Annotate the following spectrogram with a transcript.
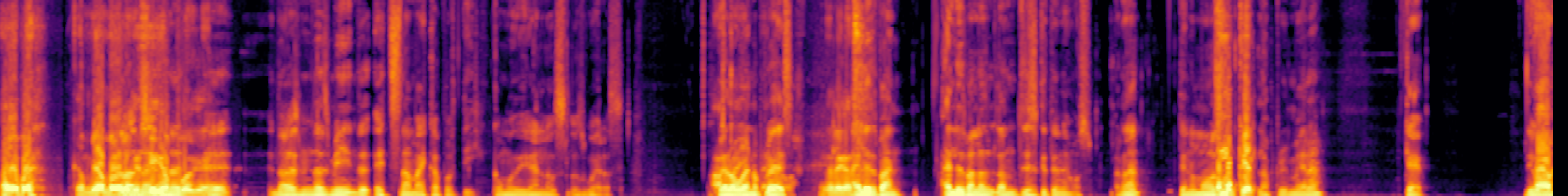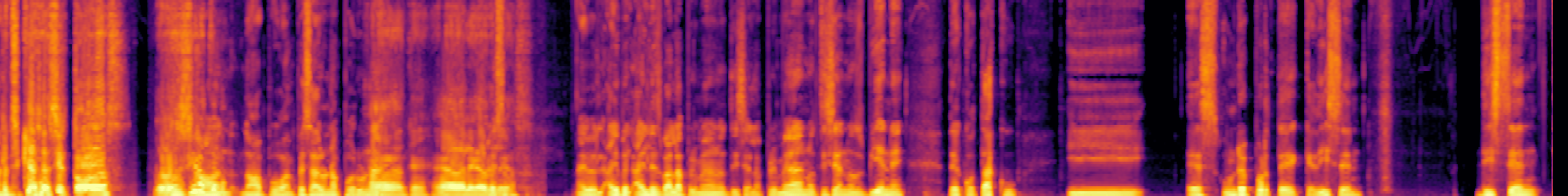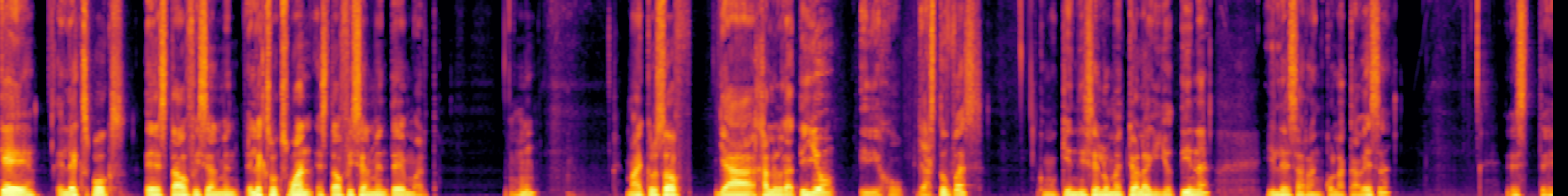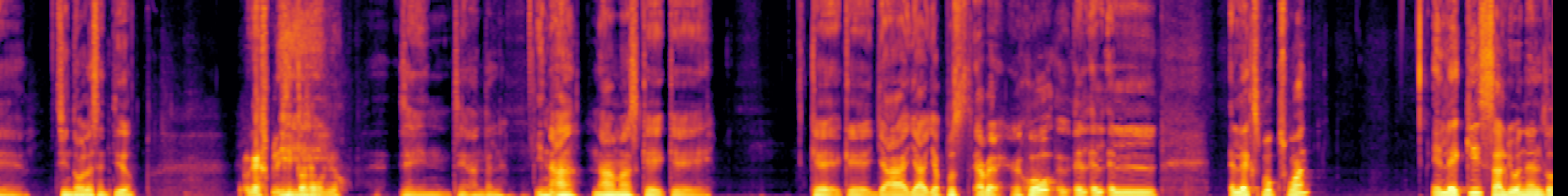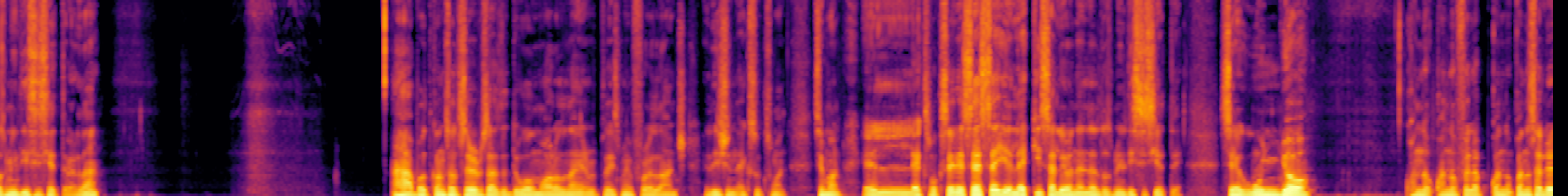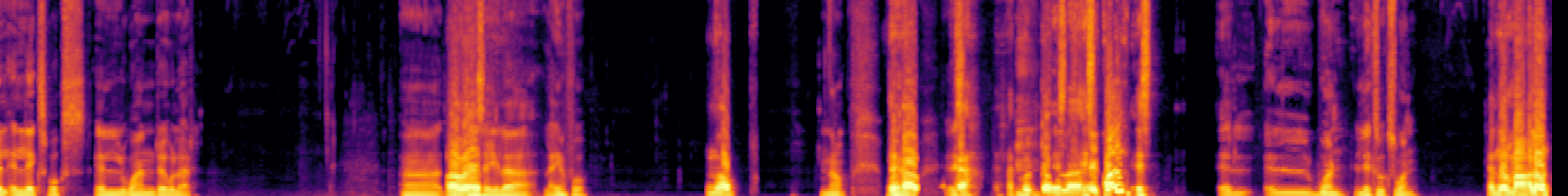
A ver, pues, cambiamos de lo que sigue porque... Eh, no, es, no es mi... It's not my cup of tea, como dirían los, los güeros. Pero bueno, pues, ahí les van. Ahí les van las, las noticias que tenemos, ¿verdad? Tenemos ¿Cómo que? la primera. ¿Qué? ah, pensé que ibas a decir todas. vas a decir no, no, pues voy a empezar una por una. Ah, ok. Ah, dale, dale. Ahí, ahí, les va la primera noticia. La primera noticia nos viene de Kotaku y es un reporte que dicen dicen que el Xbox está oficialmente el Xbox One está oficialmente muerto. Microsoft ya jaló el gatillo y dijo, "Ya estufas, como quien dice, lo metió a la guillotina y les arrancó la cabeza. Este, sin doble sentido. Porque explícito se volvió. Sí, sí, ándale. Y nada, nada más que, que, que, que ya, ya, ya, pues, a ver, el juego, el, el, el, el Xbox One, el X salió en el 2017, ¿verdad? Ah, both console serves as the dual model line replacement for a launch edition Xbox One. Simón, el Xbox Series S y el X salieron en el 2017. Según yo, ¿cuándo, fue la, cuándo, salió el, Xbox, el One regular? Uh, a ver. ahí la, la, info? No. No. Deja, ¿El cuál? Es el, el One, el Xbox One. El normalón.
